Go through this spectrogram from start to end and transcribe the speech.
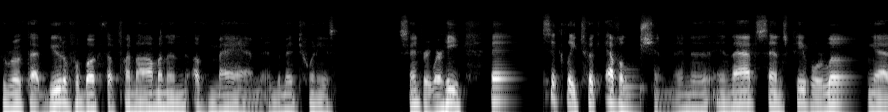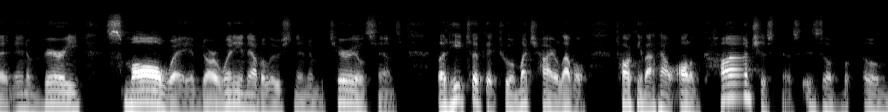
who wrote that beautiful book the phenomenon of man in the mid 20th century where he basically took evolution. And in that sense, people were looking at it in a very small way of Darwinian evolution in a material sense. But he took it to a much higher level, talking about how all of consciousness is of, of,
